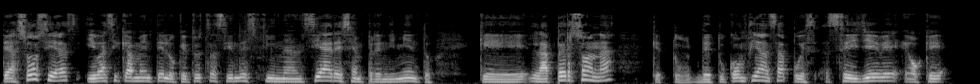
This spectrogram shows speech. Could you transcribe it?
te asocias y básicamente lo que tú estás haciendo es financiar ese emprendimiento, que la persona que tú, de tu confianza pues se lleve o que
